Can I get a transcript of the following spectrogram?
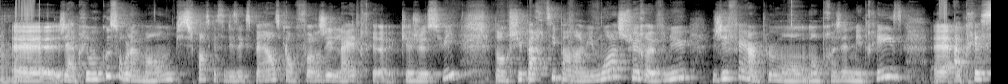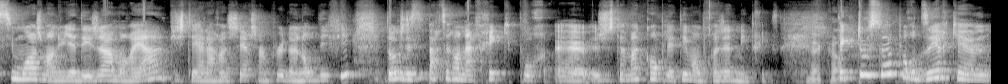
Uh-huh. Euh, j'ai appris beaucoup sur le monde. Puis je pense que c'est des expériences qui ont forgé l'être euh, que je suis. Donc, je suis partie pendant huit mois. Je suis revenue. J'ai fait un peu mon, mon projet de maîtrise. Euh, après six mois, je m'ennuyais déjà à Montréal. Puis j'étais à la recherche un peu d'un autre défi. Donc, de partir en Afrique pour euh, justement compléter mon projet de maîtrise. D'accord. Fait que tout ça pour dire que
